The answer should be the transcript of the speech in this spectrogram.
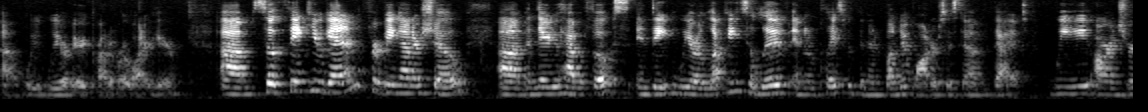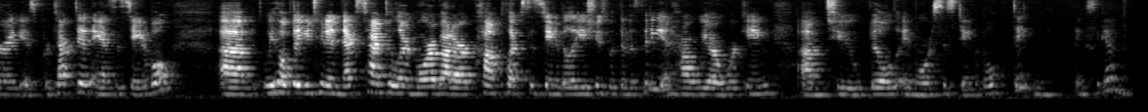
uh, we, we are very proud of our water here. Um, so thank you again for being on our show. Um, and there you have it, folks. In Dayton, we are lucky to live in a place with an abundant water system that we are ensuring is protected and sustainable. Um, we hope that you tune in next time to learn more about our complex sustainability issues within the city and how we are working um, to build a more sustainable Dayton. Thanks again.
